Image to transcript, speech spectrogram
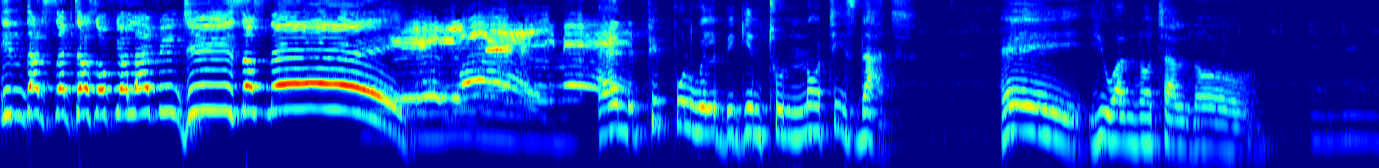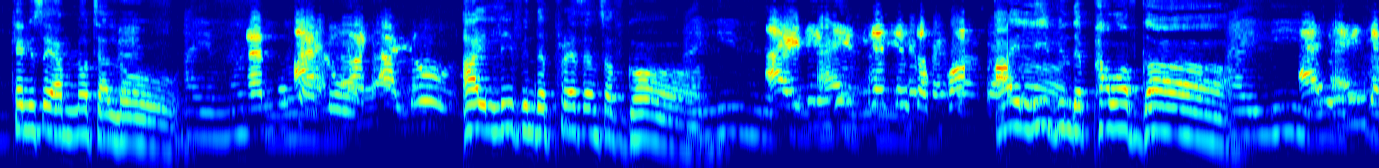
in that sectors of your life in Jesus' name. Amen. And people will begin to notice that. Hey, you are not alone. Can you say, I'm not alone? I am not I'm alone. not alone. I live in the presence of I God. live in the I live in the presence of God. I live in the power of God. I live I live in the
